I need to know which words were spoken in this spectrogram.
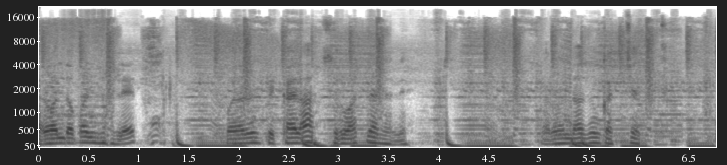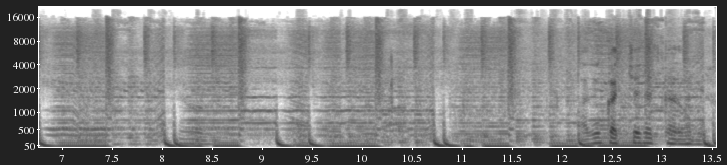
करवंद पण झालेत. पण अजून पिकायला सुरुवात नाही झाली. करवंद अजून कच्चे आहेत. अजून कच्चेच आहेत करवंद.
